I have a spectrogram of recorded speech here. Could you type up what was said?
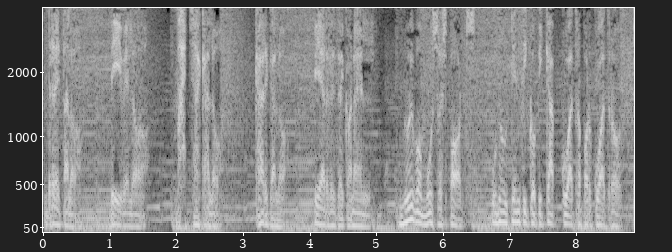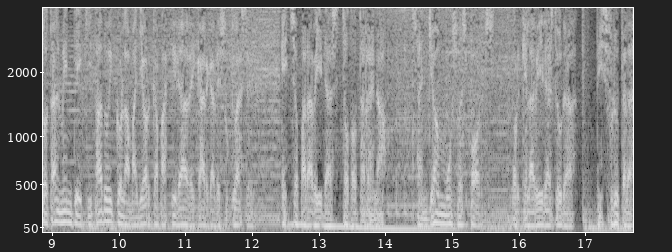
Rétalo, vívelo, machácalo, cárgalo, piérdete con él. Nuevo Muso Sports, un auténtico pickup 4x4, totalmente equipado y con la mayor capacidad de carga de su clase. Hecho para vidas todoterreno. San John Muso Sports, porque la vida es dura. Disfrútala.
